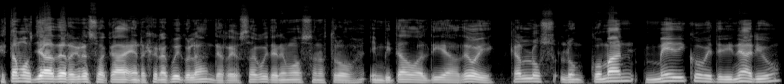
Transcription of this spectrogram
Estamos ya de regreso acá en Región Acuícola de Radio Sago y tenemos a nuestro invitado al día de hoy, Carlos Loncomán, médico veterinario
